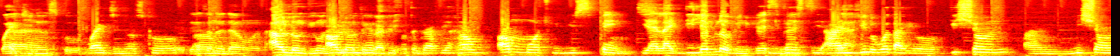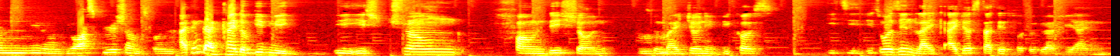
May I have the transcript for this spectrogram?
Why um, Ginosko? Why Ginosko? There's Um, another one. How long do you want How to do long do you want to photography? do photography? How how much will you spend? Yeah, like the level of investment. University and Yeah. you know what are your vision and mission? You know your aspirations for it. I think that kind of gave me a, a strong foundation to Mhm. my journey because it, it it wasn't like I just started photography and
